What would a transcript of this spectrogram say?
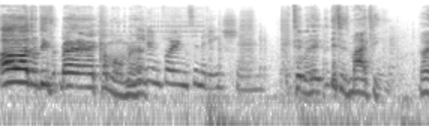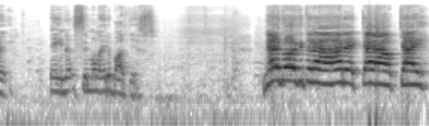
Oh, the defense, man. Come on, man. Need him for intimidation. This is my team. Right? Ain't nothing simulated about this. Now go get to the hundred guy, okay?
